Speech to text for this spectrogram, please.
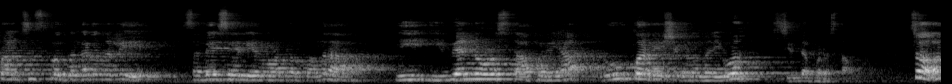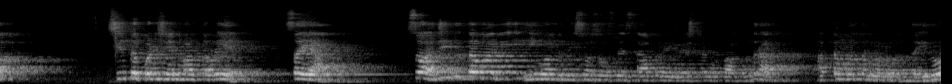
ಫ್ರಾನ್ಸಿಸ್ಕೋ ನಗರದಲ್ಲಿ ಸಭೆ ಸೇರಿ ಏನ್ ಮಾಡ್ತಾವಪ್ಪ ಅಂದ್ರ ಈ ಯುಎನ್ಒ ಸ್ಥಾಪನೆಯ ರೂಪರೇಷೆಗಳನ್ನ ಇವು ಸಿದ್ಧಪಡಿಸ್ತಾವ. ಸೊ ಸಿದ್ಧಪಡಿಸಿ ಏನ್ ಮಾಡ್ತಾವ್ರಿ? ಸಹಿ ಆಗ್ತಾವ ಸೊ ಅಧಿಕೃತವಾಗಿ ಈ ಒಂದು ವಿಶ್ವಸಂಸ್ಥೆ ಸ್ಥಾಪನೆಗೆ ಎಷ್ಟಾಗಪ್ಪ ಅಂತಂದ್ರ ಹತ್ತೊಂಬತ್ತು ನಲವತ್ತೈದು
